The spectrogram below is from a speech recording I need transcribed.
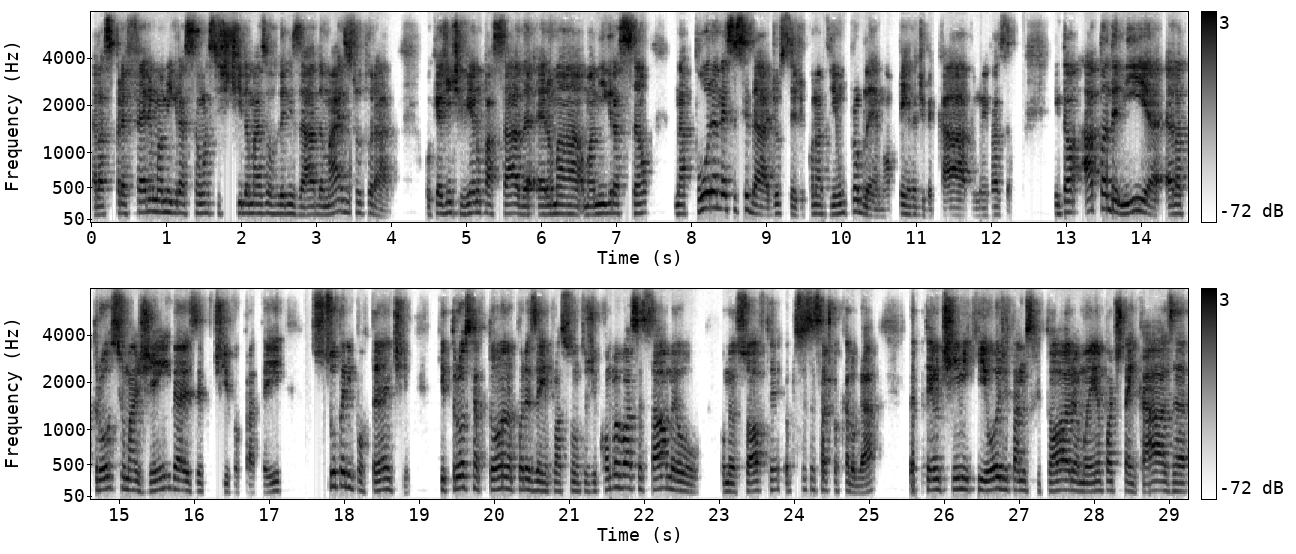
elas preferem uma migração assistida mais organizada, mais estruturada. O que a gente via no passado era uma, uma migração na pura necessidade, ou seja, quando havia um problema, uma perda de backup, uma invasão. Então, a pandemia, ela trouxe uma agenda executiva para a TI super importante, que trouxe à tona, por exemplo, assuntos de como eu vou acessar o meu o meu software, eu preciso acessar de qualquer lugar. Eu tenho um time que hoje está no escritório, amanhã pode estar em casa,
